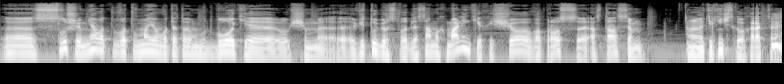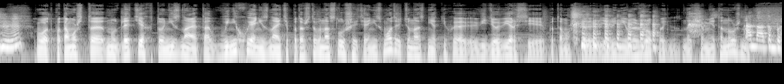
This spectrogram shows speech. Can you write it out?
Э, Слушай, у меня вот, вот в моем вот этом вот блоке, в общем, э, витуберство для самых маленьких еще вопрос э, остался технического характера. Мгм. Вот, потому что, ну, для тех, кто не знает, а вы нихуя не знаете, потому что вы нас слушаете, а не смотрите, у нас нет нихуя видеоверсии, потому что я ленивая жопа, зачем мне это нужно. А надо бы.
